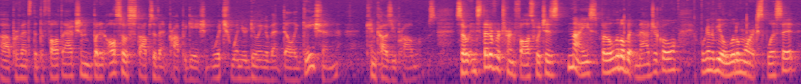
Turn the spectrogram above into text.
uh, prevents the default action, but it also stops event propagation, which when you're doing event delegation can cause you problems. So instead of return false, which is nice, but a little bit magical, we're gonna be a little more explicit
